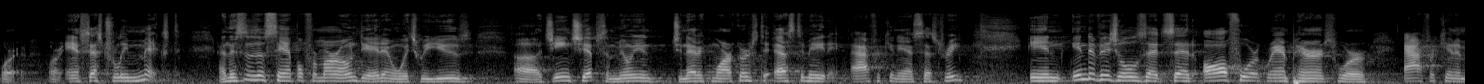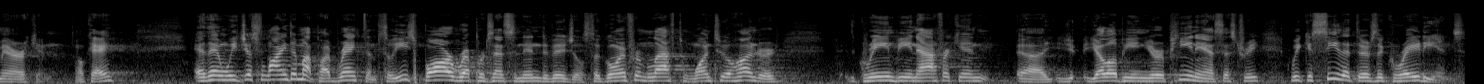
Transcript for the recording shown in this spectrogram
or, or ancestrally mixed. And this is a sample from our own data in which we use uh, gene chips, a million genetic markers, to estimate African ancestry in individuals that said all four grandparents were African American, okay? And then we just lined them up. I ranked them. So each bar represents an individual. So going from left, 1 to 100, green being African, uh, yellow being European ancestry, we can see that there's a gradient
